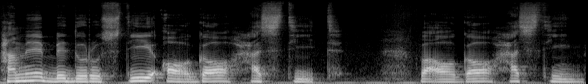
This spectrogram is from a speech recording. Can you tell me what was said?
همه به درستی آگاه هستید و آگاه هستیم.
